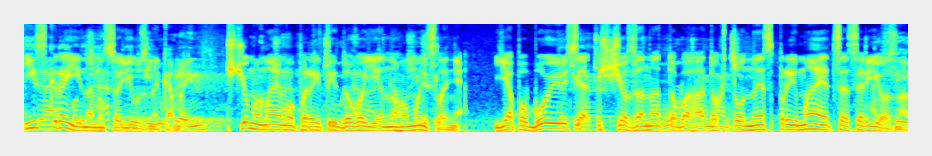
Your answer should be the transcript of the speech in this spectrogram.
і з країнами-союзниками. Що ми маємо перейти до воєнного мислення. Я побоююся, що занадто багато хто не сприймає це серйозно.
